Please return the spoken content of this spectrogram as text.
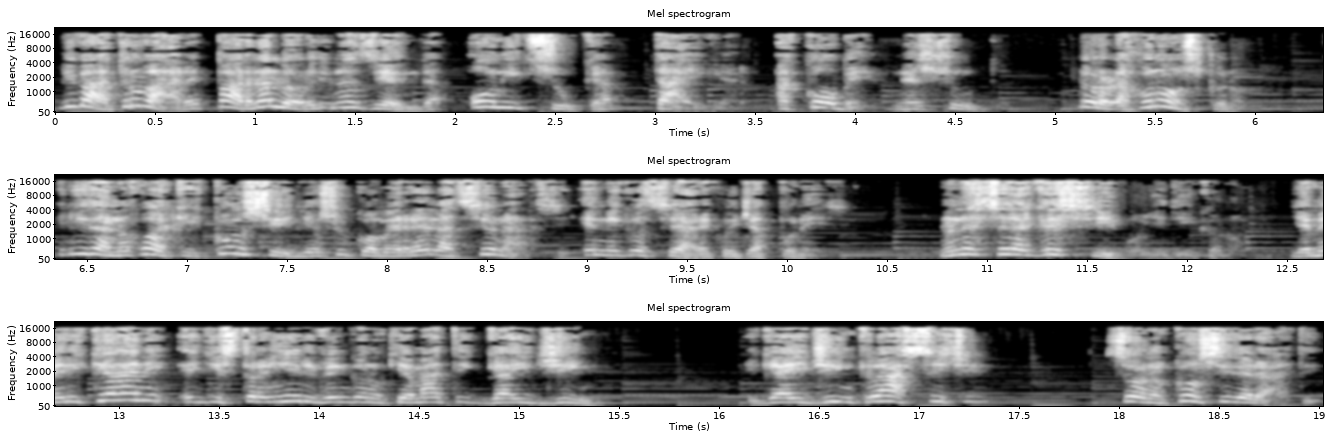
Li va a trovare e parla loro di un'azienda Onitsuka Tiger, a Kobe, nel sud. Loro la conoscono e gli danno qualche consiglio su come relazionarsi e negoziare coi giapponesi. Non essere aggressivo, gli dicono. Gli americani e gli stranieri vengono chiamati gaijin. I gaijin classici sono considerati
